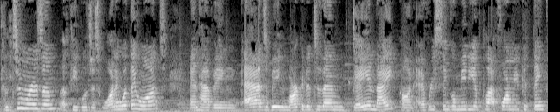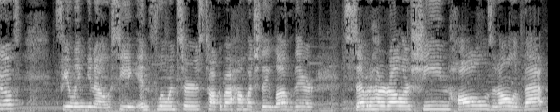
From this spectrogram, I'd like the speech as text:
consumerism of people just wanting what they want and having ads being marketed to them day and night on every single media platform you could think of. Feeling, you know, seeing influencers talk about how much they love their $700 Shein hauls and all of that.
